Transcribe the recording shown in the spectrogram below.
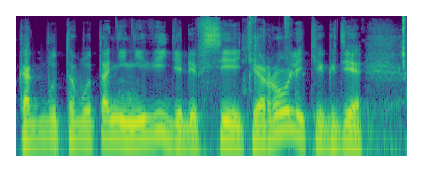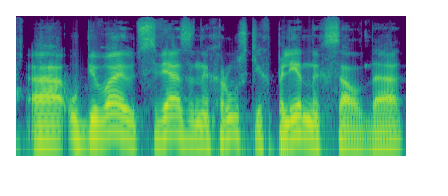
Как будто вот они не видели все эти ролики, где а, убивают связанных русских пленных солдат,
